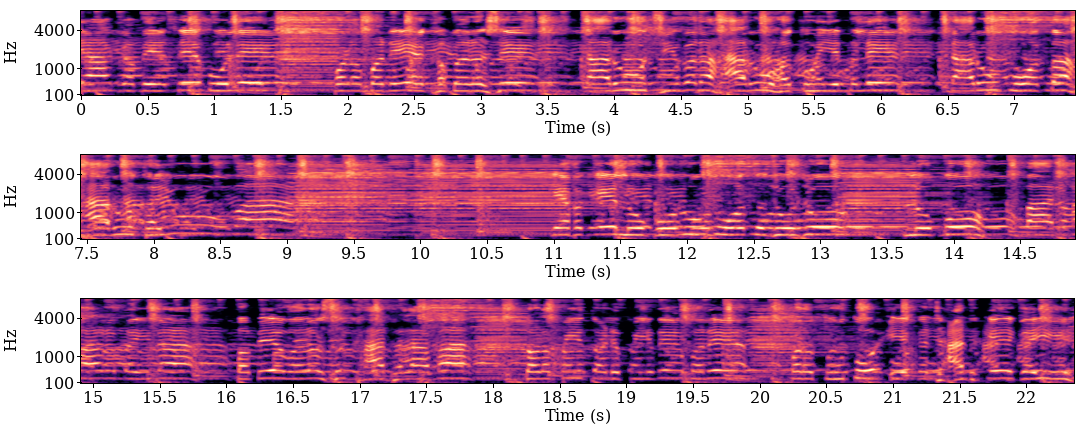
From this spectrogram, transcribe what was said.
દુનિયા ગમે તે બોલે પણ મને ખબર છે તારું જીવન હારું હતું એટલે તારું મોત હારું થયું વા. કેમ કે લોકોનું મોત જોજો લોકો બાર બાર મહિના બબે વર્ષ ખાધલામાં તડપી તડપીને મરે પણ તું તો એક ઝાટકે ગઈ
